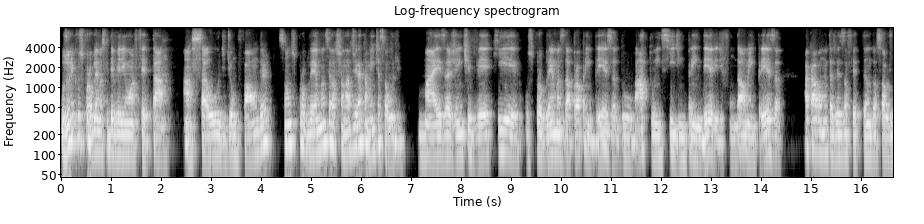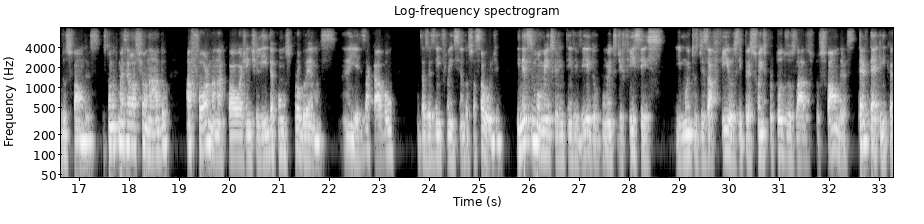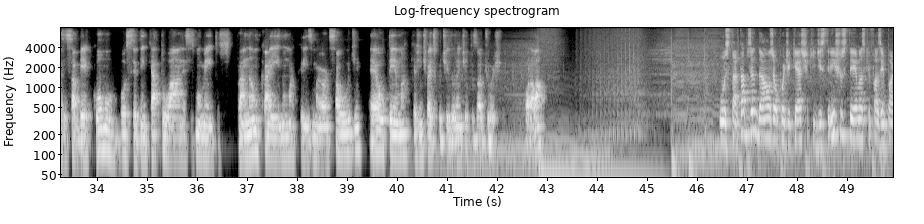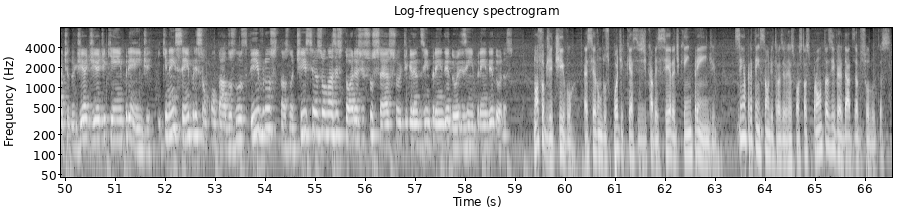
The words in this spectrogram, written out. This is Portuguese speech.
Os únicos problemas que deveriam afetar a saúde de um founder são os problemas relacionados diretamente à saúde. Mas a gente vê que os problemas da própria empresa, do ato em si de empreender e de fundar uma empresa, acabam muitas vezes afetando a saúde dos founders. Estão muito mais relacionado à forma na qual a gente lida com os problemas. Né? E eles acabam, muitas vezes, influenciando a sua saúde. E nesses momentos que a gente tem vivido, momentos difíceis, e muitos desafios e pressões por todos os lados para os founders, ter técnicas e saber como você tem que atuar nesses momentos para não cair numa crise maior de saúde é o tema que a gente vai discutir durante o episódio de hoje. Bora lá? O Startups and Downs é o podcast que destrincha os temas que fazem parte do dia a dia de quem empreende e que nem sempre são contados nos livros, nas notícias ou nas histórias de sucesso de grandes empreendedores e empreendedoras. Nosso objetivo é ser um dos podcasts de cabeceira de quem empreende, sem a pretensão de trazer respostas prontas e verdades absolutas.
